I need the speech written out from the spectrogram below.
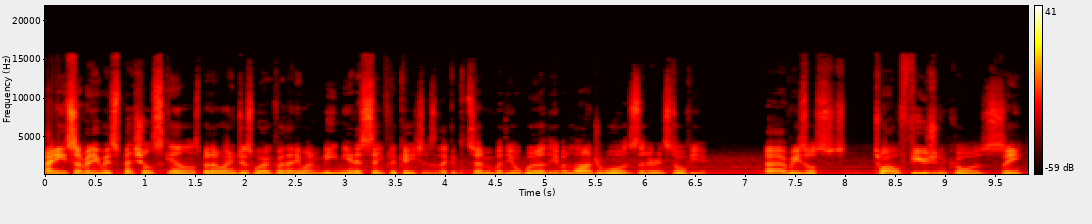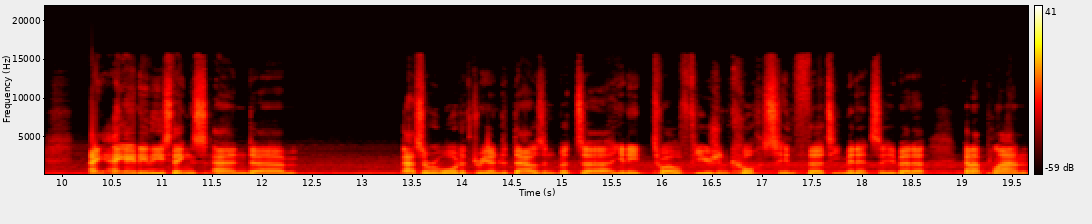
I need somebody with special skills, but I won't just work with anyone. Meet me in a safe location so that I can determine whether you're worthy of a large rewards that are in store for you. Uh, resource. 12 fusion cores. See, I, I can do these things and um, that's a reward of 300,000, but uh, you need 12 fusion cores in 30 minutes, so you better kind of plan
